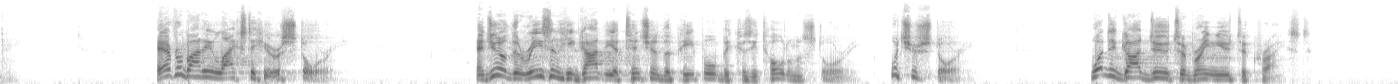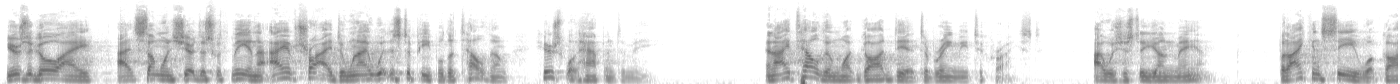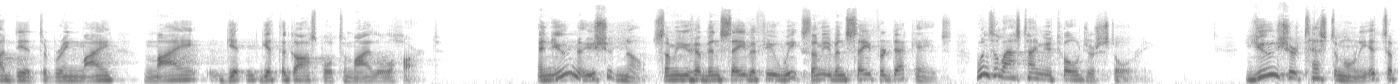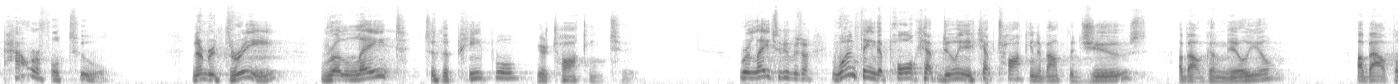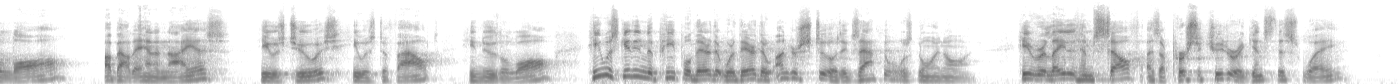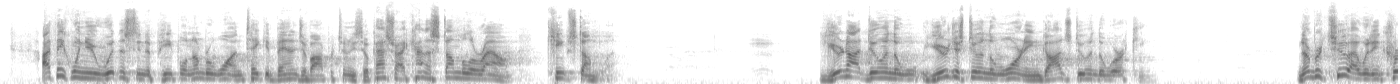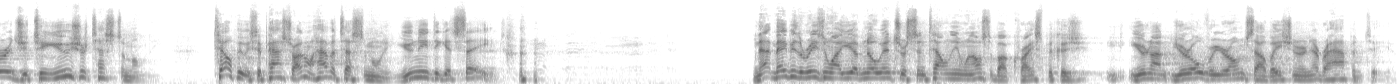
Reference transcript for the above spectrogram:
Everybody likes to hear a story. And you know, the reason he got the attention of the people, because he told them a story. What's your story? What did God do to bring you to Christ? Years ago, I, I, someone shared this with me, and I have tried to, when I witness to people, to tell them, here's what happened to me. And I tell them what God did to bring me to Christ. I was just a young man. But I can see what God did to bring my, my get, get the gospel to my little heart. And you know, you should know. Some of you have been saved a few weeks, some of you have been saved for decades. When's the last time you told your story? Use your testimony, it's a powerful tool. Number three, relate to the people you're talking to. Relate to people. One thing that Paul kept doing, he kept talking about the Jews, about Gamaliel, about the law, about Ananias. He was Jewish, he was devout, he knew the law. He was getting the people there that were there that understood exactly what was going on. He related himself as a persecutor against this way. I think when you're witnessing to people, number one, take advantage of opportunities. So, Pastor, I kind of stumble around. Keep stumbling. You're not doing the, you're just doing the warning, God's doing the working. Number two, I would encourage you to use your testimony. Tell people, you say, Pastor, I don't have a testimony. You need to get saved. and that may be the reason why you have no interest in telling anyone else about Christ because you're not, you're over your own salvation or it never happened to you.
